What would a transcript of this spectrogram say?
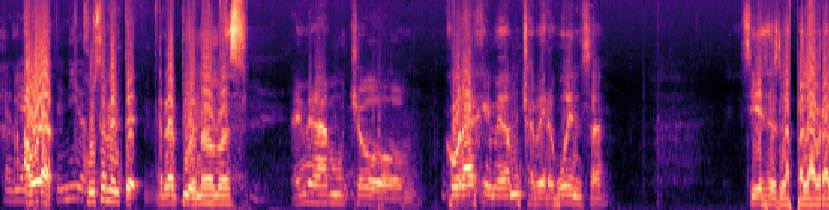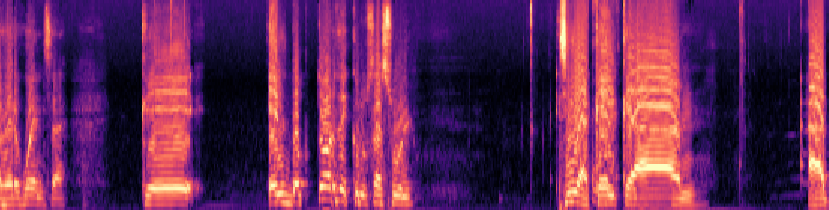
que había Ahora, tenido. justamente, rápido, nada más. A mí me da mucho coraje, me da mucha vergüenza. Si esa es la palabra, vergüenza. Que el doctor de Cruz Azul, sí, aquel que ha, ha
